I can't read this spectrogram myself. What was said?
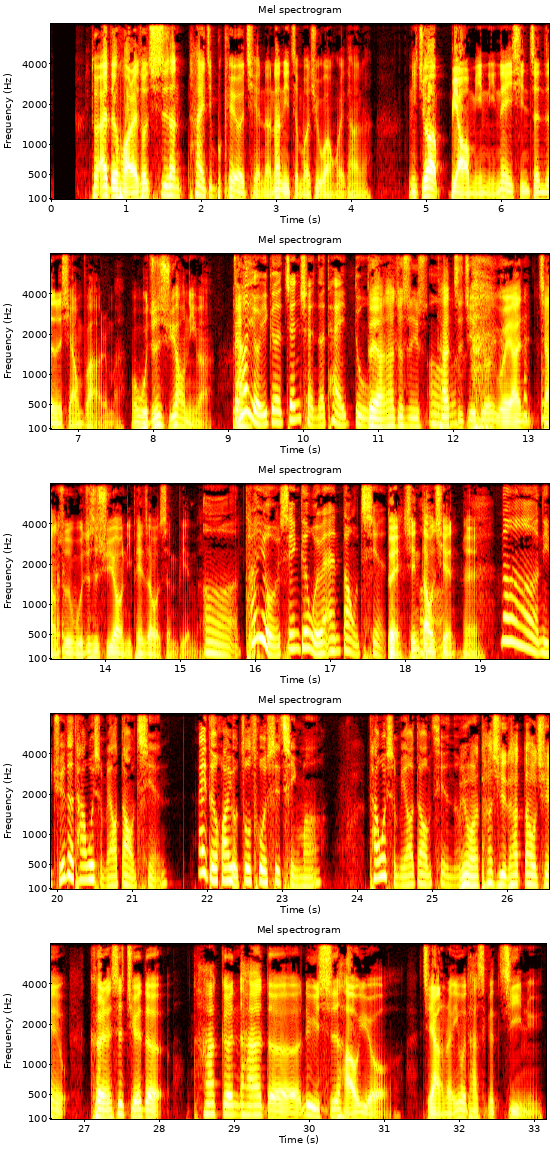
对爱德华来说，事实上他已经不 care 钱了，那你怎么去挽回他呢？你就要表明你内心真正的想法了嘛？我就是需要你嘛。然后有一个真诚的态度。对啊，他就是他直接跟维安讲说：“我就是需要你陪在我身边嘛。”嗯，他有先跟维安道歉。对，先道歉。嗯，那你觉得他为什么要道歉？爱德华有做错事情吗？他为什么要道歉呢？没有啊，他其实他道歉可能是觉得他跟他的律师好友讲了，因为他是个妓女。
